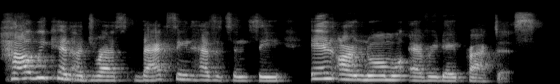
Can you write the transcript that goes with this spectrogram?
how we can address vaccine hesitancy in our normal everyday practice?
